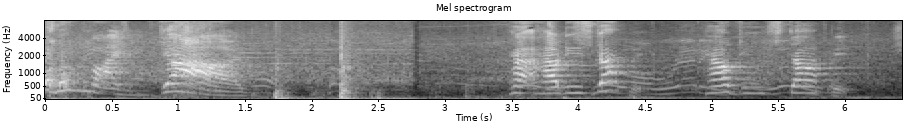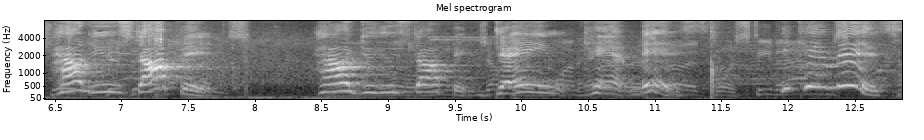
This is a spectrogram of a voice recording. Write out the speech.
Oh my god. How, how do you stop it? How do you stop it? How do you stop it? How do you stop it? Dame can't miss. He can't miss.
